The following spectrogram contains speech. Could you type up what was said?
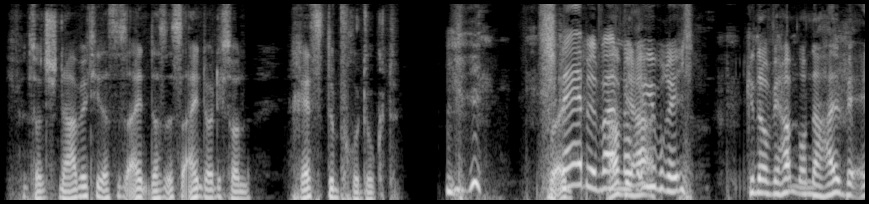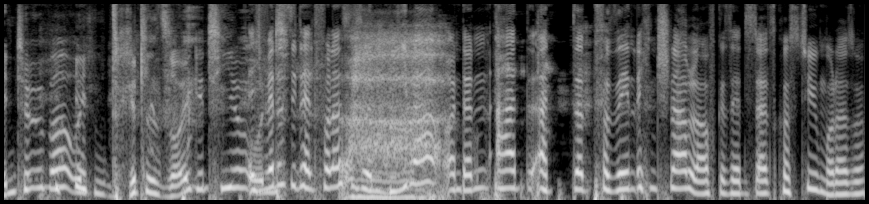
Ich finde so ein Schnabeltier, das ist ein, das ist eindeutig so ein Resteprodukt. So ein, Schnäbel waren Ah, noch haben- übrig. Genau, wir haben noch eine halbe Ente über und ein Drittel Säugetier Ich und finde, es sieht halt voll aus wie so ein Biber und dann hat, hat das versehentlich einen Schnabel aufgesetzt als Kostüm oder so.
